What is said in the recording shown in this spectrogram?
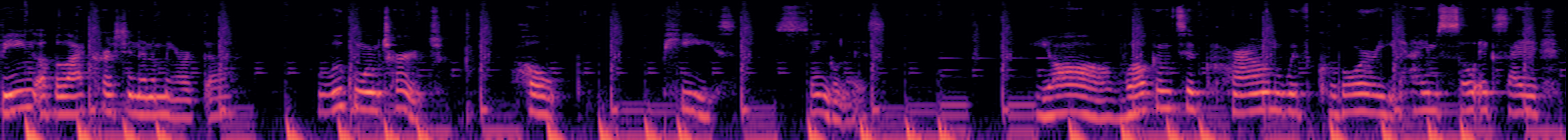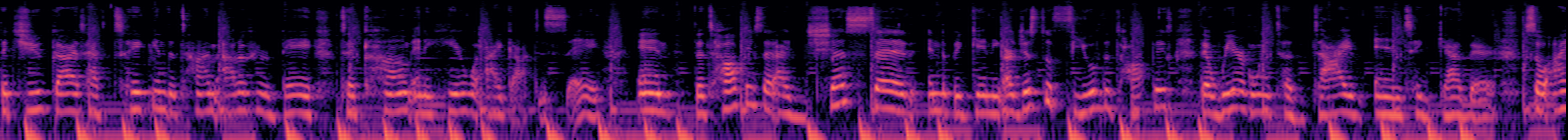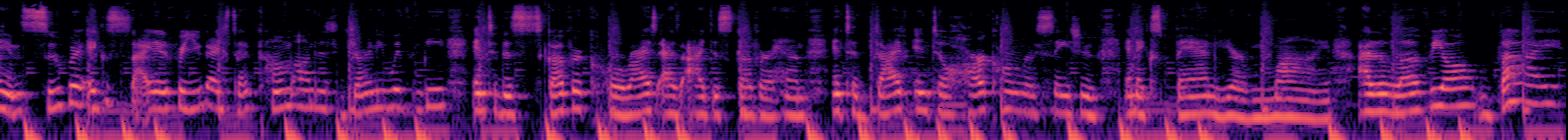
being a black Christian in America, lukewarm church, hope, peace, singleness. Y'all, welcome to Crown with Glory. And I am so excited that you guys have taken the time out of your day to come and hear what I got to say. And the topics that I just said in the beginning are just a few of the topics that we are going to dive in together. So I am super excited for you guys to come on this journey with me and to discover Christ as I discover Him and to dive dive into hard conversations and expand your mind. I love y'all. Bye.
